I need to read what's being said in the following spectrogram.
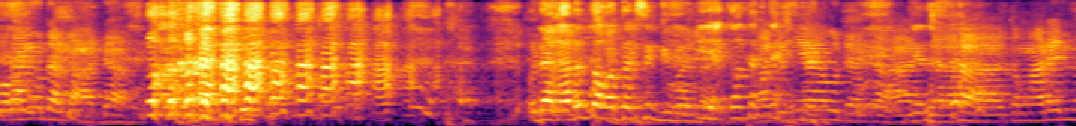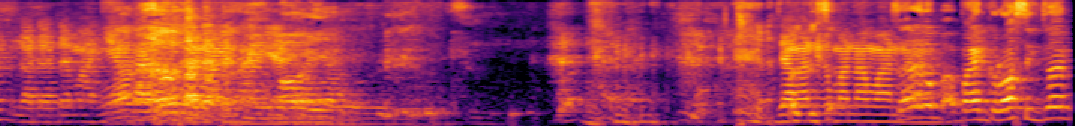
orangnya udah gak ada. Udah nggak ada tuh konteksnya gimana? Iya konteksnya. Maksudnya udah gak ada. Kemarin gak ada temanya. kan? Oh, nggak ada temanya. oh iya Jangan ke mana-mana. Saya pengen crossing cuman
